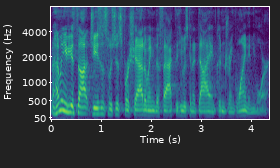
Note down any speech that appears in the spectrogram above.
How many of you thought Jesus was just foreshadowing the fact that he was going to die and couldn't drink wine anymore?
